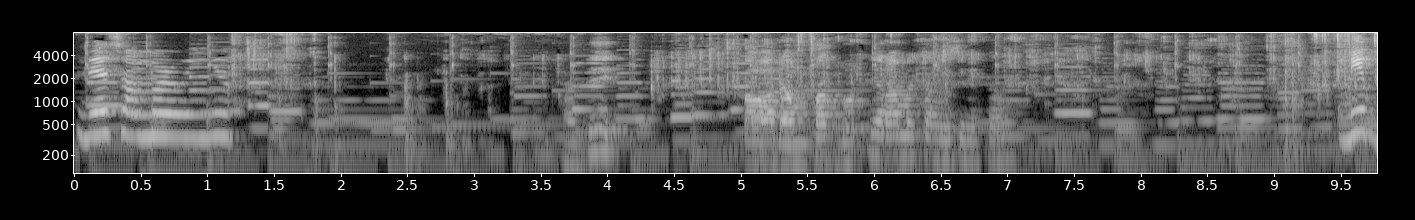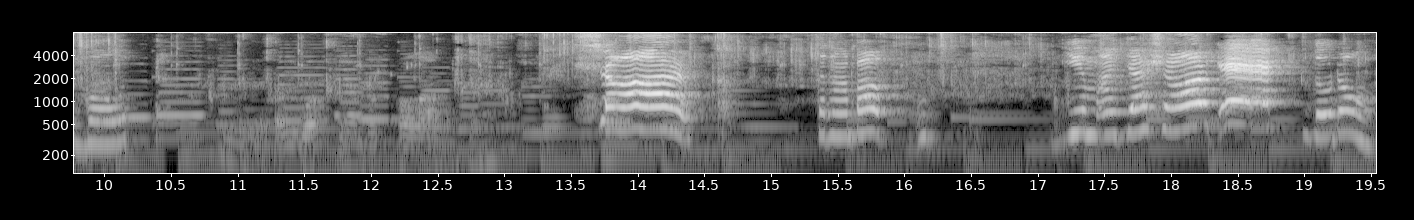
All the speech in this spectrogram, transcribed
Dia submarine-nya. Nanti kalau ada empat botnya rame kan di sini kan. Ini boat. Iya, tapi botnya bot kolam. Shark. Kenapa diam aja shark? Eh, dorong.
